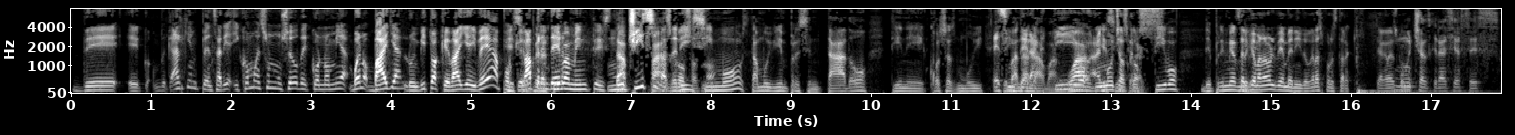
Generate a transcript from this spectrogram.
de eh, alguien pensaría y cómo es un museo de economía bueno vaya lo invito a que vaya y vea porque va a aprender está muchísimas padrísimo, cosas ¿no? está muy bien presentado, tiene cosas muy Es que van a la interactivo, vanguardia, hay es muchas cosas. de primer Sergio nivel. Manuel bienvenido gracias por estar aquí te agradezco mucho. Muchas gracias, es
